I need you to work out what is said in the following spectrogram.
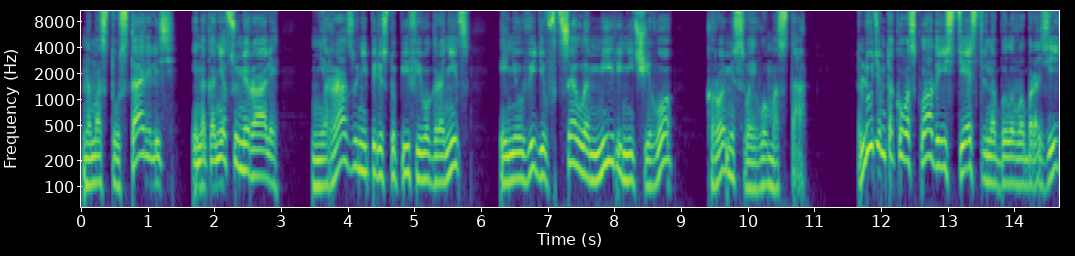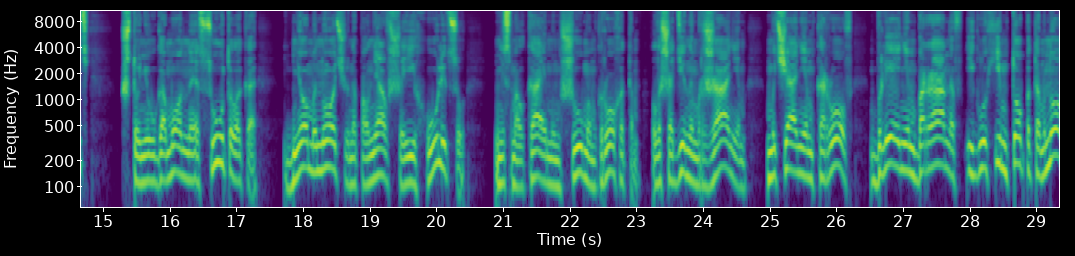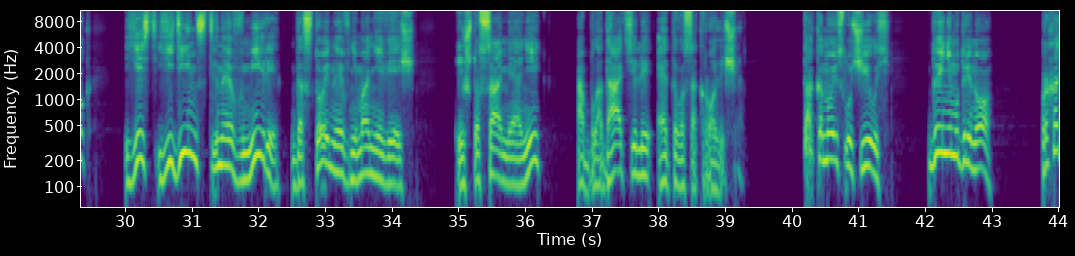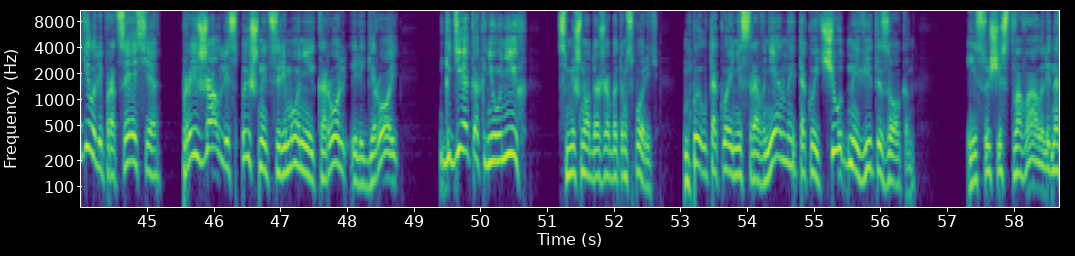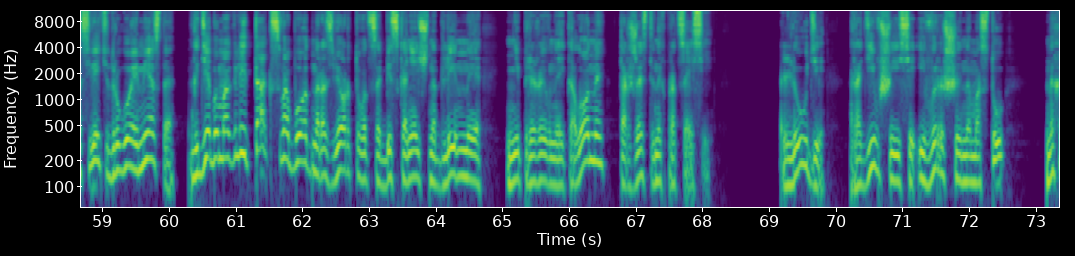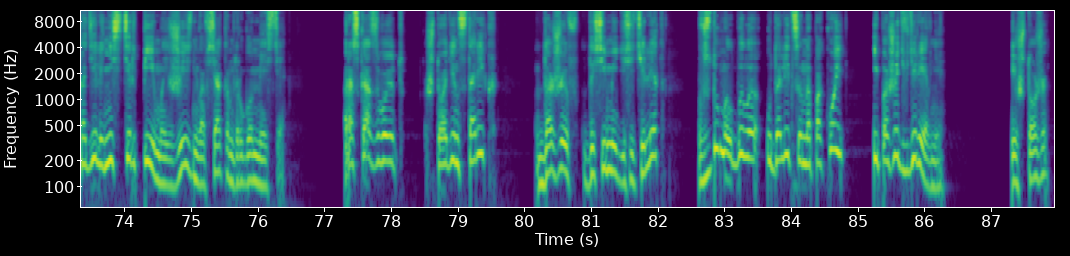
на мосту старились и, наконец, умирали — ни разу не переступив его границ и не увидев в целом мире ничего, кроме своего моста. Людям такого склада естественно было вообразить, что неугомонная сутолока, днем и ночью наполнявшая их улицу, несмолкаемым шумом, грохотом, лошадиным ржанием, мычанием коров, блеянием баранов и глухим топотом ног, есть единственная в мире достойная внимания вещь, и что сами они — обладатели этого сокровища. Так оно и случилось, да и не мудрено. Проходила ли процессия, проезжал ли с пышной церемонией король или герой, где, как не у них, смешно даже об этом спорить, был такой несравненный, такой чудный вид из окон. И существовало ли на свете другое место — где бы могли так свободно развертываться бесконечно длинные непрерывные колонны торжественных процессий. Люди, родившиеся и выросшие на мосту, находили нестерпимой жизнь во всяком другом месте. Рассказывают, что один старик, дожив до 70 лет, вздумал было удалиться на покой и пожить в деревне. И что же?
